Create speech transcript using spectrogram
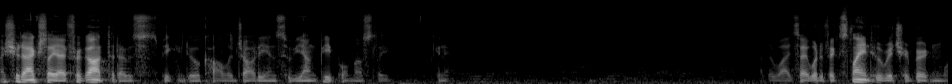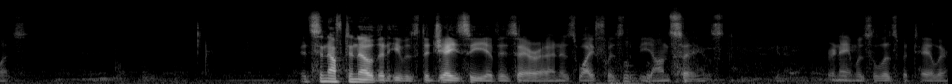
I should actually, I forgot that I was speaking to a college audience of young people mostly, you know. Otherwise, I would have explained who Richard Burton was. It's enough to know that he was the Jay Z of his era and his wife was the Beyonce. Was, you know, her name was Elizabeth Taylor.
